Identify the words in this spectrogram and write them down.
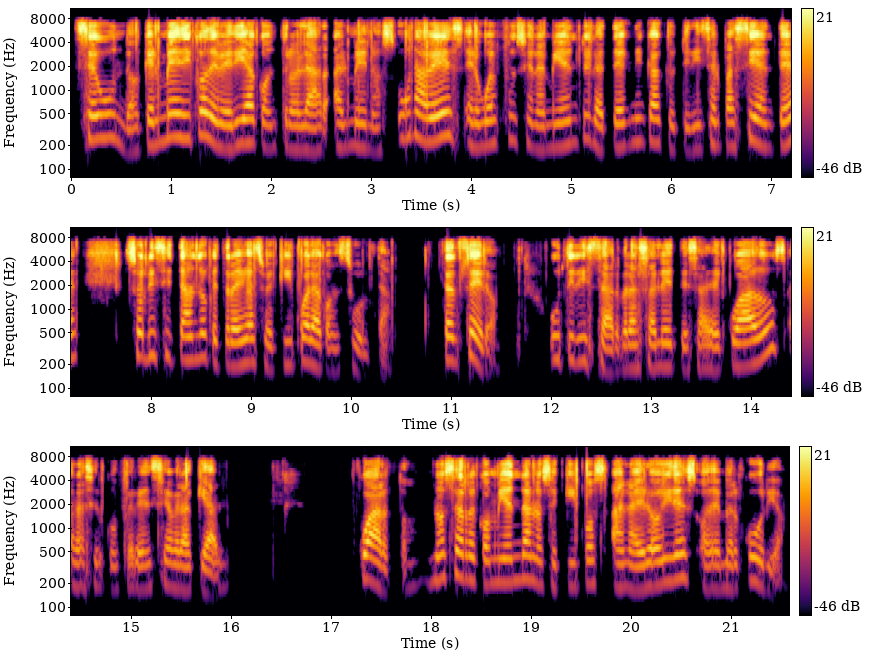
Segundo, que el médico debería controlar al menos una vez el buen funcionamiento y la técnica que utiliza el paciente, solicitando que traiga su equipo a la consulta. Tercero, utilizar brazaletes adecuados a la circunferencia braquial. Cuarto, no se recomiendan los equipos anaeroides o de mercurio.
